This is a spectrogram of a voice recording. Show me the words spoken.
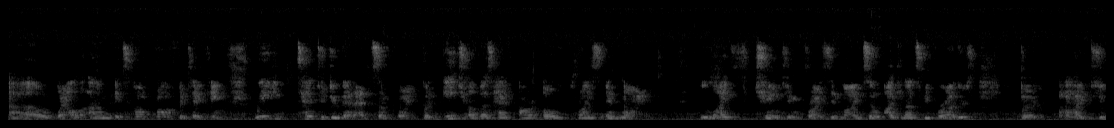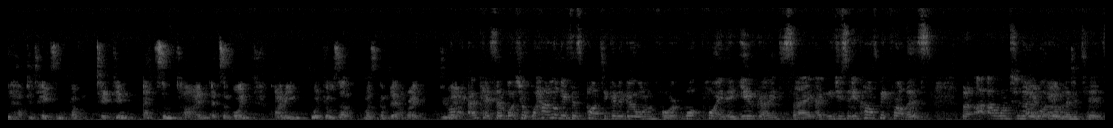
Uh, well, um, it's called profit taking. We tend to do that at some point, but each of us have our own price in mind, life changing price in mind. So I cannot speak for others, but I do have to take some profit taking at some time, at some point. I mean, what goes up must come down, right? Juliet? Right, okay, so what's your, how long is this party going to go on for? At what point are you going to say, uh, you said you can't speak for others, but I, I want to know I what your limit is.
